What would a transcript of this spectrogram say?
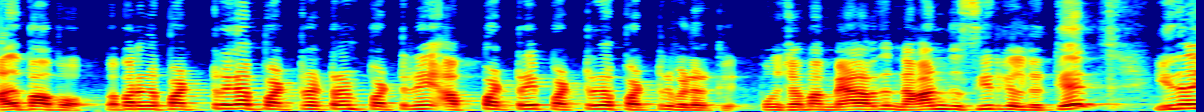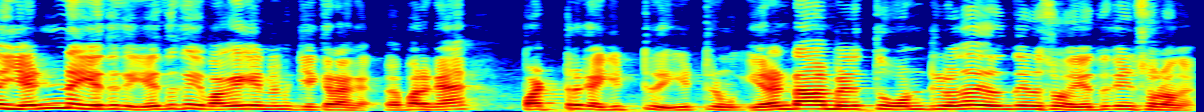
அது பார்ப்போம். இப்போ பாருங்கள் பற்றுக பற்றற்றன் பற்றினை அப்பற்றை பற்றுக பற்று விளக்கு. புரிஞ்சோமா? மேலே வந்து நான்கு சீர்கள் இருக்குது இதில் என்ன எதுகை? எதுகை வகை என்னன்னு கேட்குறாங்க இப்போ பாருங்க பற்றுக இற்று இற்று. இரண்டாம் எழுத்து ஒன்று வந்தால் இது வந்து என்ன சொல்லுவாங்க? எதுகைன்னு சொல்லுவாங்க.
